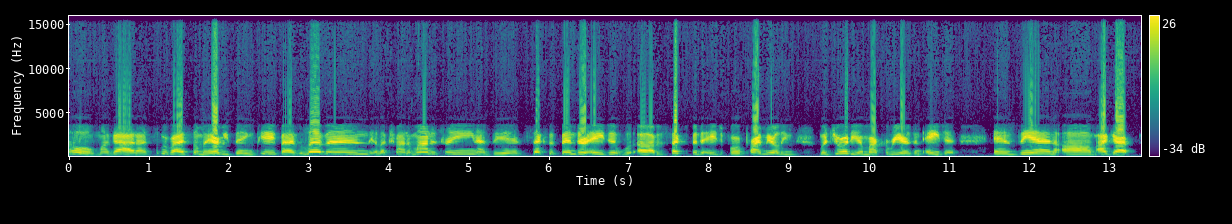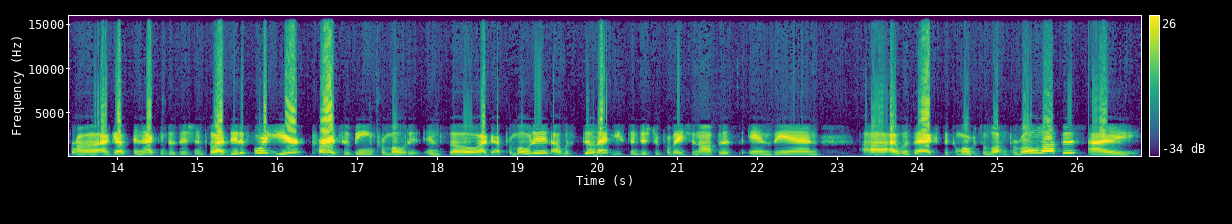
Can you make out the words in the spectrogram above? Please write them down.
oh my God, I supervised some of everything PA 511, electronic monitoring. I did sex offender agent. Uh, I was a sex offender agent for primarily majority of my career as an agent and then um, I got uh, I got an acting position. So I did it for a year prior to being promoted, and so I got promoted. I was still at Eastern District Probation Office, and then uh, I was asked to come over to Lawton Parole Office. I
